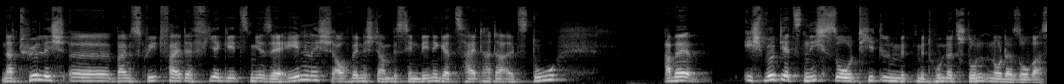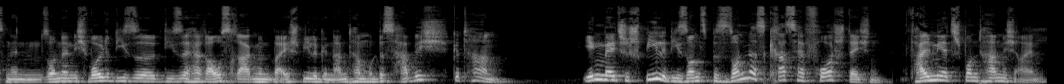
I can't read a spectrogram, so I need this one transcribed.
Natürlich äh, beim Street Fighter 4 geht's mir sehr ähnlich, auch wenn ich da ein bisschen weniger Zeit hatte als du. Aber ich würde jetzt nicht so Titel mit, mit 100 Stunden oder sowas nennen, sondern ich wollte diese, diese herausragenden Beispiele genannt haben und das habe ich getan. Irgendwelche Spiele, die sonst besonders krass hervorstechen, fallen mir jetzt spontan nicht ein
